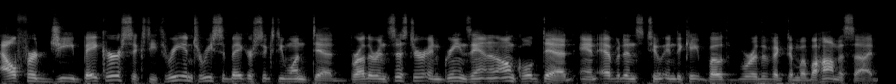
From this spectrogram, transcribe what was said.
Alfred G. Baker, 63, and Teresa Baker, 61, dead. Brother and sister, and Green's aunt and uncle, dead, and evidence to indicate both were the victim of a homicide.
